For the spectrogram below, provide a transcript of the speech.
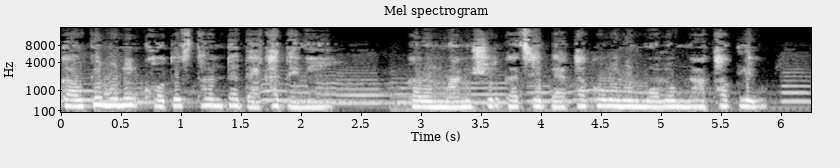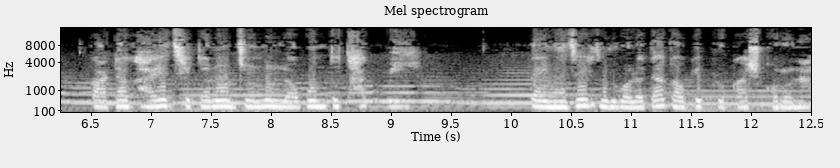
কাউকে মনের ক্ষতস্থানটা দেখাতে নেই। কারণ মানুষের কাছে ব্যথা কমানোর মলম না থাকলেও কাটা ঘায়ে ছেটানোর জন্য লবণ তো থাকবেই। তাই নিজের দুর্বলতা কাউকে প্রকাশ করো না।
